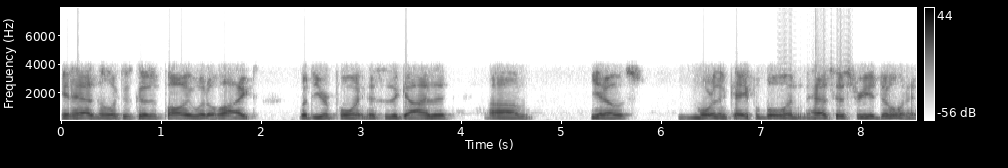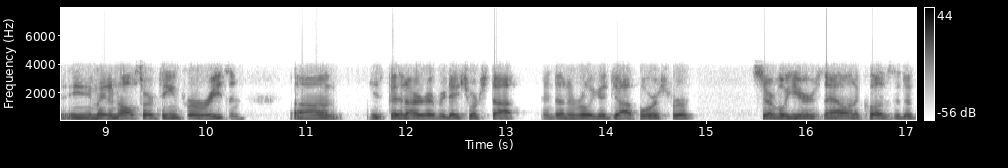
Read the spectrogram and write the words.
it hasn't looked as good as Paulie would have liked, but to your point, this is a guy that, um, you know, is more than capable and has history of doing it. And he made an All-Star team for a reason. Um, he's been our everyday shortstop and done a really good job for us for several years now on the clubs that have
